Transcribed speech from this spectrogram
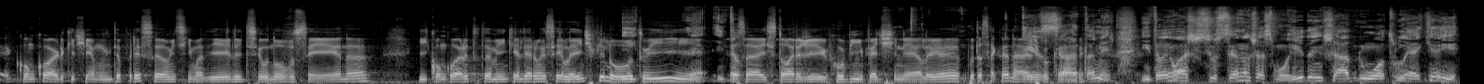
É, concordo que tinha muita pressão em cima dele de ser o novo Senna. E concordo também que ele era um excelente piloto e, e é, então, essa história de Rubinho pé de chinelo é puta sacanagem com o cara. Exatamente. Então eu acho que se o Senna não tivesse morrido, a gente abre um outro leque aí.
